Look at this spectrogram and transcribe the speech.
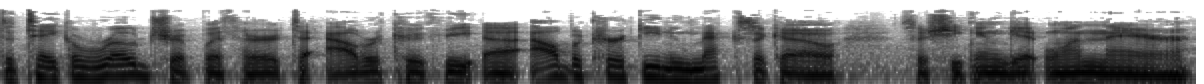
to take a road trip with her to Albuquerque, uh, Albuquerque, New Mexico, so she can get one there.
